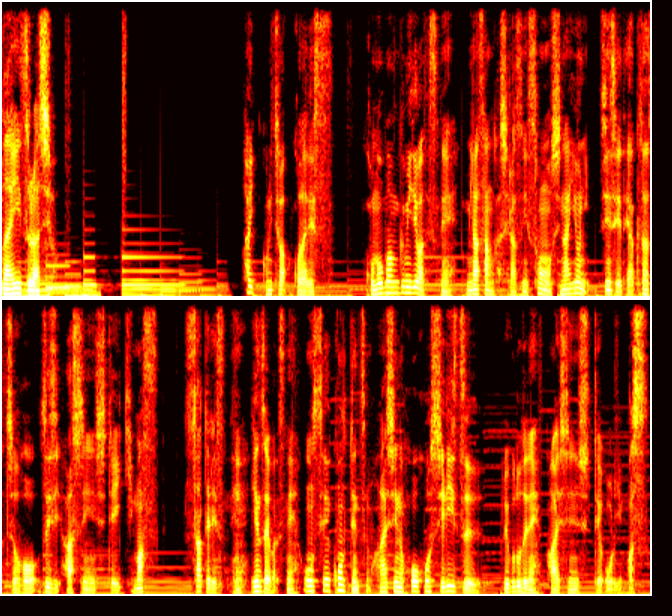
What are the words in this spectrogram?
大イズラジオ。はい、こんにちは、広大です。この番組ではですね、皆さんが知らずに損をしないように人生で役立つ情報を随時発信していきます。さてですね、現在はですね、音声コンテンツの配信の方法シリーズということでね、配信しております。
